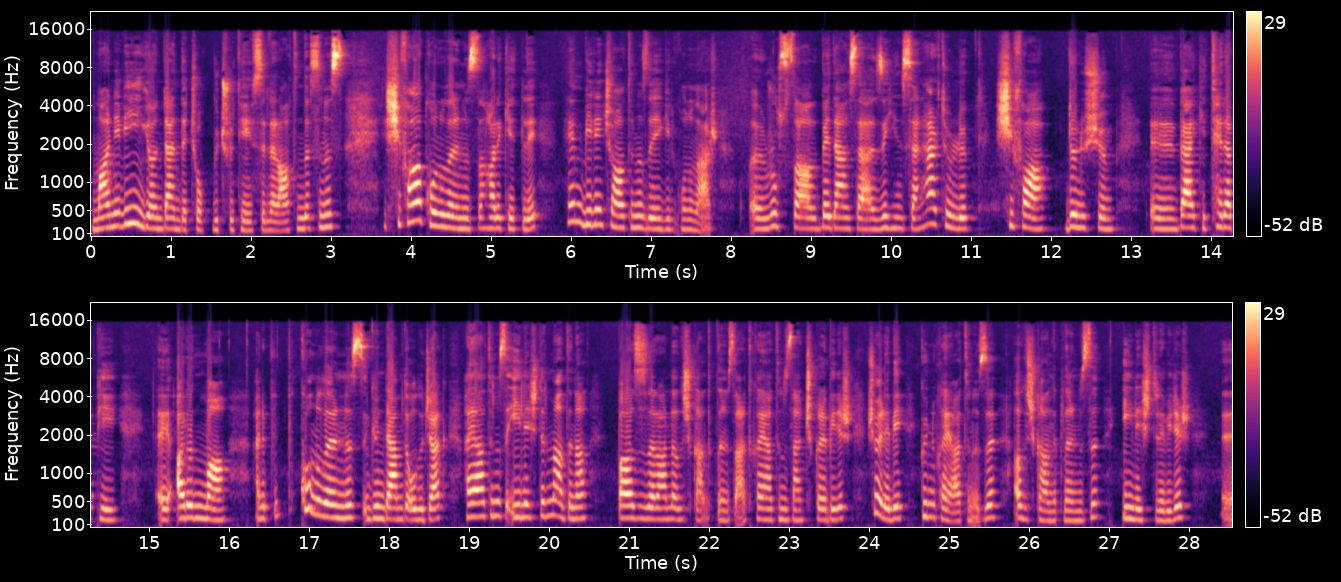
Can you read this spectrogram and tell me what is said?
Manevi yönden de çok güçlü tesirler altındasınız. Şifa konularınızda hareketli. Hem bilinçaltınızla ilgili konular, e, ruhsal, bedensel, zihinsel her türlü şifa, dönüşüm, e, belki terapi, e, arınma, hani bu, bu konularınız gündemde olacak. Hayatınızı iyileştirme adına bazı zararlı alışkanlıklarınızı artık hayatınızdan çıkarabilir. Şöyle bir günlük hayatınızı, alışkanlıklarınızı iyileştirebilir. Ee,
